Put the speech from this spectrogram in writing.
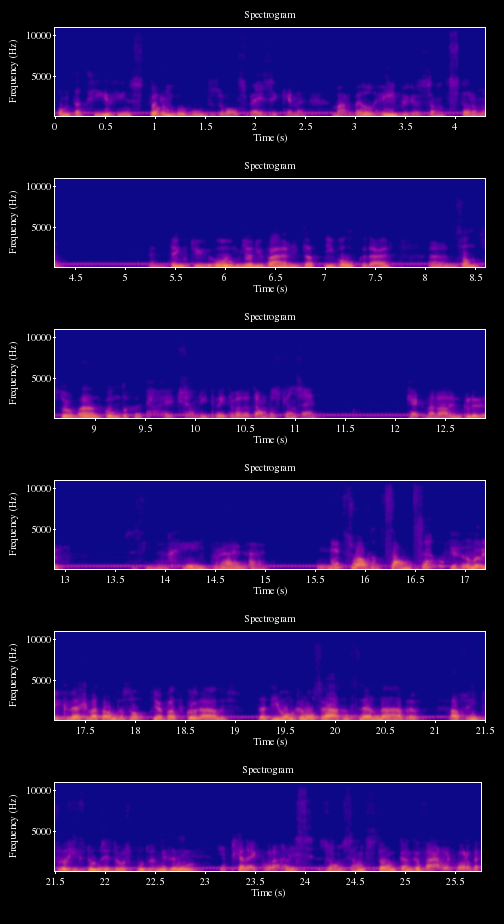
omdat hier geen stormen woeden zoals wij ze kennen, maar wel hevige zandstormen. En denkt u, oom Januari, dat die wolken daar een zandstorm aankondigen? Ik zou niet weten wat het anders kan zijn. Kijk maar naar hun kleur. Ze zien er geel-bruin uit. Net zoals het zand zelf. Ja, maar ik weg wat anders op. Ja, wat, Coralis? Dat die wolken ons razendsnel naderen. Als we niet vlug iets doen, zitten we spoedig middenin. Je hebt gelijk, Coralis. Zo'n zandstorm kan gevaarlijk worden.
